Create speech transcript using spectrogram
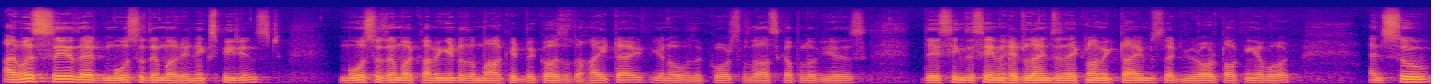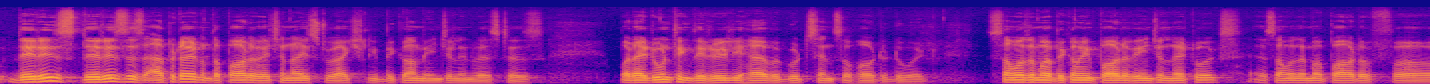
I must say that most of them are inexperienced. Most of them are coming into the market because of the high tide, you know, over the course of the last couple of years. They're seeing the same headlines in the economic times that we're all talking about. And so there is, there is this appetite on the part of HNIs to actually become angel investors. But I don't think they really have a good sense of how to do it. Some of them are becoming part of angel networks. uh, Some of them are part of, uh,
